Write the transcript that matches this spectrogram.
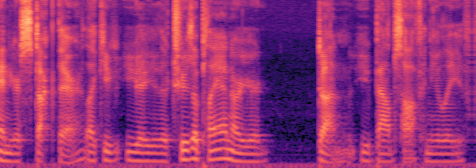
and you're stuck there. Like you you either choose a plan or you're done. You bounce off and you leave.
